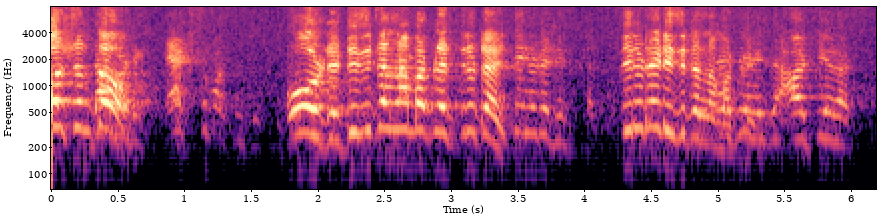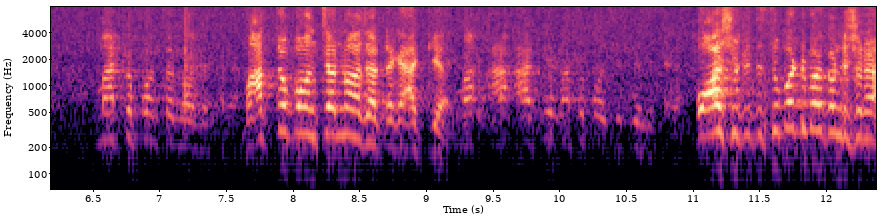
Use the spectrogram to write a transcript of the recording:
বলছেন তো? একশো পার্সেন্ট ও ডিজিটাল নাম্বার প্লেট তিনটাই। তিনটে ডিসকাউন্ট তিনটাই ডিজিটাল নাম্বার প্লেট আরটিআর আছে। মাত্র পঞ্চান্ন হাজার টাকা। মাত্র পঞ্চান্ন হাজার টাকা পঁয়ষট্টিতে সুপার ডুপার কন্ডিশনের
